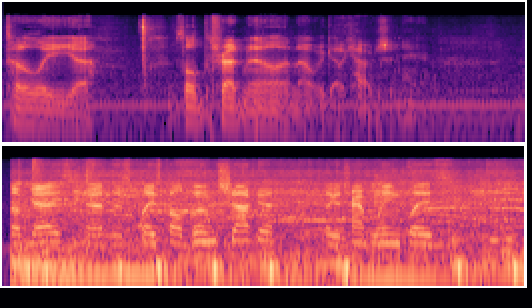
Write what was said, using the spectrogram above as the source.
totally uh, sold the treadmill, and now we got a couch in here. What's up, guys? We're at this place called Boom Shaka. It's like a trampoline place.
